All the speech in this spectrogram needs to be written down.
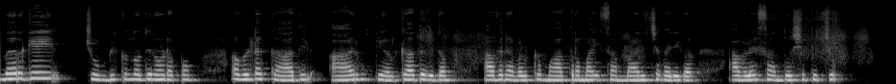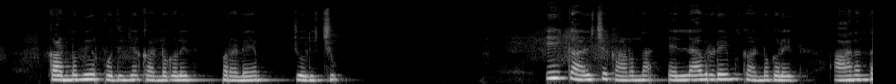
നെറുകയിൽ ചുംബിക്കുന്നതിനോടൊപ്പം അവളുടെ കാതിൽ ആരും കേൾക്കാത്ത വിധം അവൻ അവൾക്ക് മാത്രമായി സമ്മാനിച്ച വരികൾ അവളെ സന്തോഷിപ്പിച്ചു. കണ്ണുനീർ പൊതിഞ്ഞ കണ്ണുകളിൽ പ്രണയം ജ്വലിച്ചു. ഈ കാഴ്ച കാണുന്ന എല്ലാവരുടെയും കണ്ണുകളിൽ ആനന്ദ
